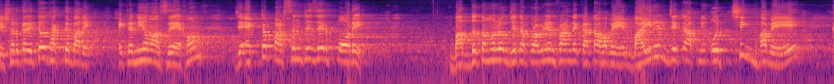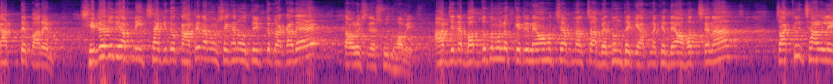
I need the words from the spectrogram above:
বেসরকারিতেও থাকতে পারে। একটা নিয়ম আছে এখন যে একটা পার্সেন্টেজের পরে বাধ্যতামূলক যেটা প্রভিডেন্ট ফান্ডে কাটা হবে, এর বাইরের যেটা আপনি ঐচ্ছিকভাবে কাটতে পারেন, সেটা যদি আপনি ইচ্ছাকৃত কাটেন এবং সেখানে অতিরিক্ত টাকা দেয়, তাহলে সেটা সুদ হবে। আর যেটা বাধ্যতামূলক কেটে নেওয়া হচ্ছে আপনার চা বেতন থেকে, আপনাকে দেওয়া হচ্ছে না। চাকরি ছাড়লে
